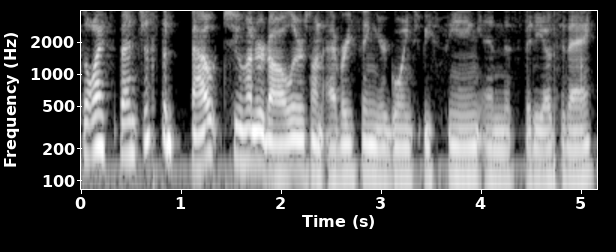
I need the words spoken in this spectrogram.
So I spent just about $200 on everything you're going to be seeing in this video today.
